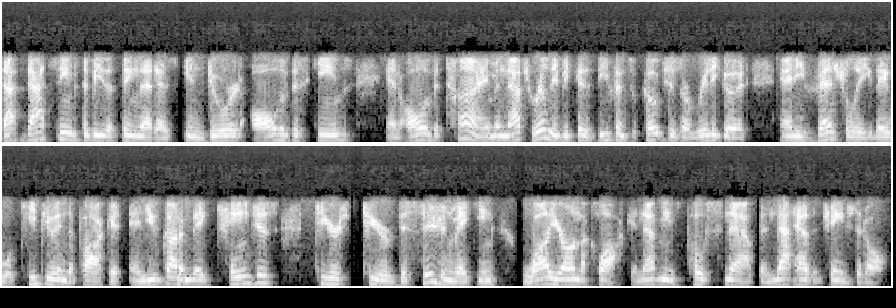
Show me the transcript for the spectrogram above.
That that seems to be the thing that has endured all of the schemes and all of the time. And that's really because defensive coaches are really good, and eventually they will keep you in the pocket, and you've got to make changes to your to your decision making while you're on the clock, and that means post snap, and that hasn't changed at all.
